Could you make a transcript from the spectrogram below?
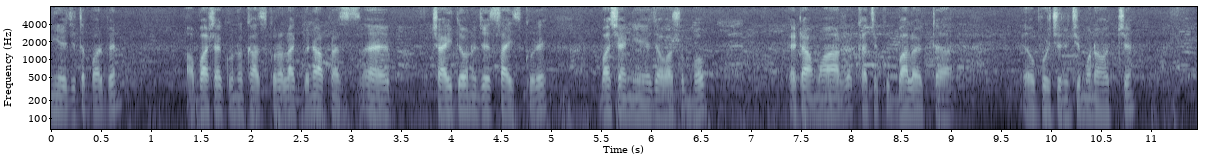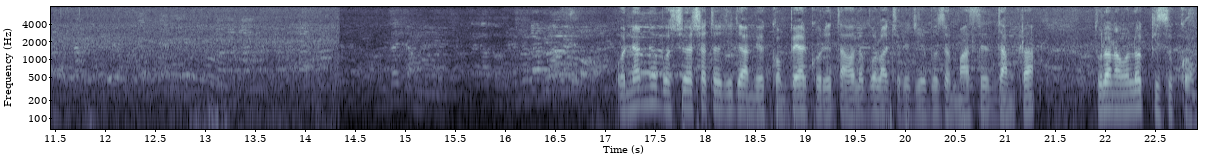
নিয়ে যেতে পারবেন। বাসায় কোনো কাজ করা লাগবে না, আপনার চাহিদা অনুযায়ী সাইজ করে বাসায় নিয়ে যাওয়া সম্ভব। এটা আমার কাছে খুব ভালো একটা অপরচুনিটি মনে হচ্ছে। অন্যান্য বছরের সাথে যদি আমি কম্পেয়ার করি, তাহলে বলা চলে যে বছর মাছের দামটা তুলনামূলক কিছু কম।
